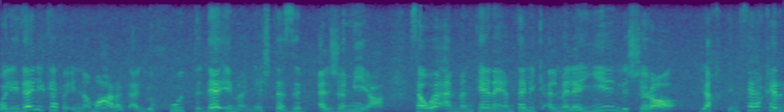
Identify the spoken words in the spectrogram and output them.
ولذلك فإن معرض اليخوت دائما يجتذب الجميع سواء من كان يمتلك الملايين لشراء يخت فاخر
